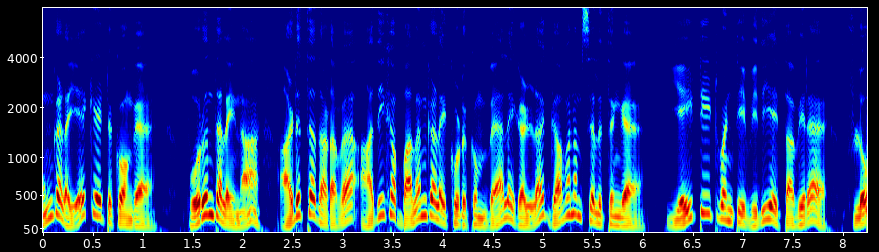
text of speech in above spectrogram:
உங்களையே கேட்டுக்கோங்க. பொருந்தலைனா அடுத்த தடவை அதிக பலன்களை கொடுக்கும் வேலைகள்ல கவனம் செலுத்துங்க. எயிட்டி டுவெண்ட்டி விதியை தவிர ஃப்ளோ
